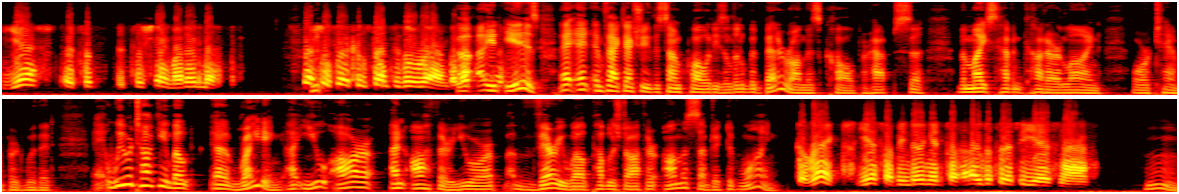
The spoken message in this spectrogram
Yes, it's a it's a shame. I don't know. Special circumstances all around, but Uh, it is. In fact, actually, the sound quality is a little bit better on this call. Perhaps uh, the mice haven't cut our line or tampered with it. Uh, We were talking about uh, writing. Uh, you are an author. You are a very well published author on the subject of wine. correct. Yes, I've been doing it for over thirty years now. Hmm.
